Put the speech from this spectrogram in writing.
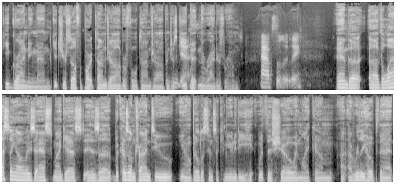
keep grinding, man. Get yourself a part time job or full time job, and just keep Yes. hitting the writers' rounds. Absolutely. And uh, uh, the last thing I always ask my guest is uh, because I'm trying to, you know, build a sense of community with this show, and like, um, I, I really hope that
